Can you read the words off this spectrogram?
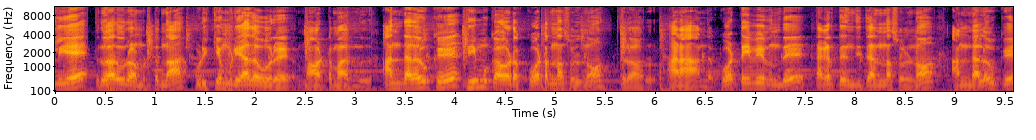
காலத்திலேயே திருவாரூர் மட்டும்தான் பிடிக்க முடியாத ஒரு மாவட்டமா இருந்தது. அந்த அளவுக்கு திமுகவோட கோட்டம் தான் சொல்லணும் திருவாரூர். ஆனா அந்த கோட்டையவே வந்து தகர்த்தெறிஞ்சிட்டாருன்னு தான் சொல்லணும். அந்த அளவுக்கு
